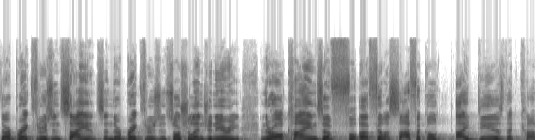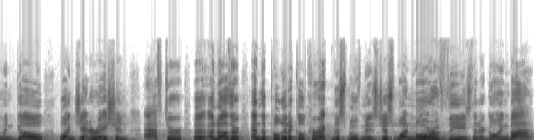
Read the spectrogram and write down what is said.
There are breakthroughs in science and there are breakthroughs in social engineering and there are all kinds of uh, philosophical ideas that come and go one generation after uh, another and the political correctness movement is just one more of these that are going by.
